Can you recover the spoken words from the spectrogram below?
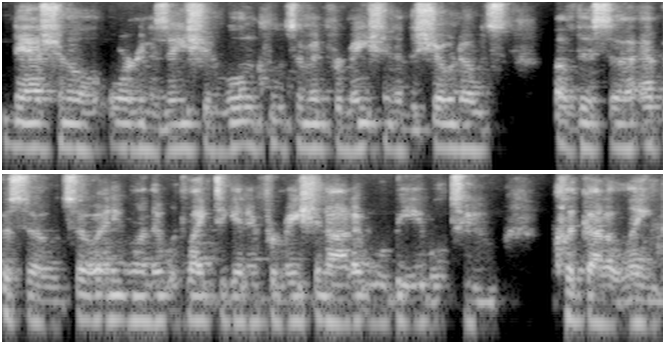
national organization. We'll include some information in the show notes of this uh, episode. So anyone that would like to get information on it will be able to click on a link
